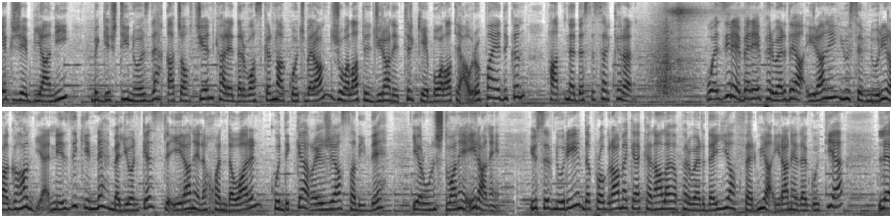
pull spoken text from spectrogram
yek jê biyanî bi giştî nozdeh qaçaxçiyên karê derbaskirina koçberan ji welatê cîranê Tirkiye bi welatê Ewropayê dikin hatine desteserkirin. Wezîrê berê perwerdeya Îranê Yusef Nurî ragihandiye nêzikî neh milyon kes li Îranê nexwendewarin ku dike rêjeya sedî deh yê rûniştvanê Îranê. یوسف نوری دە پرۆگرامێکە کەناڵە پەروەردەی یا فەرمیە ئیرانێ دەگوتیە لە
